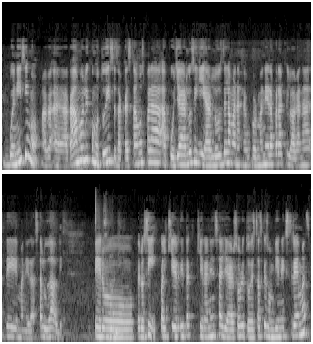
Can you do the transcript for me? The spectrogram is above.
buenísimo, hagámoslo y como tú dices, acá estamos para apoyarlos y guiarlos de la mejor manera para que lo hagan de manera saludable. Pero, pero sí, cualquier dieta que quieran ensayar, sobre todo estas que son bien extremas,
